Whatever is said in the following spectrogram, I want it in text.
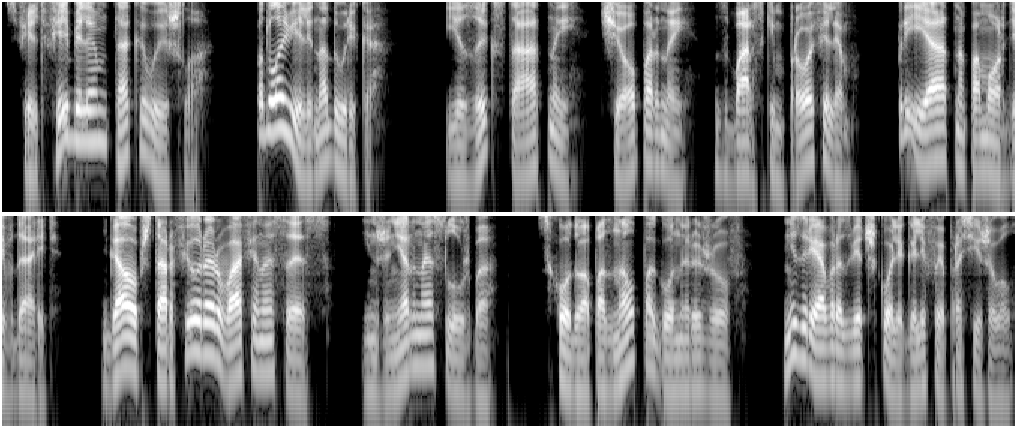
С фельдфебелем так и вышло. Подловили на дурика. Язык статный, чопорный, с барским профилем, Приятно по морде вдарить. Гауптштарфюрер Waffen-СС. Инженерная служба. Сходу опознал погоны Рыжов. Не зря в разведшколе Галифе просиживал.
